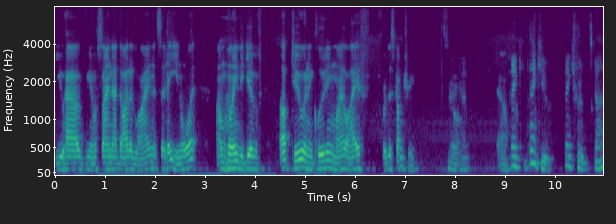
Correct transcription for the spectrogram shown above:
you have you know signed that dotted line that said hey you know what I'm willing to give up to and including my life for this country. So, Yeah. Thank you. Thank you. Thank you, Scott.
